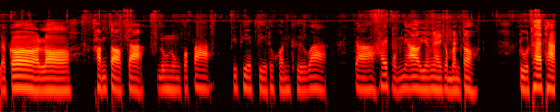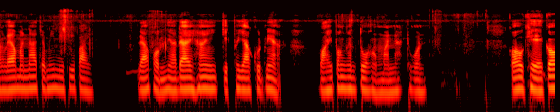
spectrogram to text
แล้วก็รอ คำตอบจากลุงลุงป้าป้าพี่พีเอซีทุกคนคือว่า จะให้ผมเนี่ยเอายังไงกับมันต่อ ดูท่าทางแล้วมันน่าจะไม่มีที่ไป แล้วผมเนี่ยได้ให้กิจพยาคุดเนี่ย ไว้ป้องกันตัวของมันนะทุกคนก็โอเคก็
